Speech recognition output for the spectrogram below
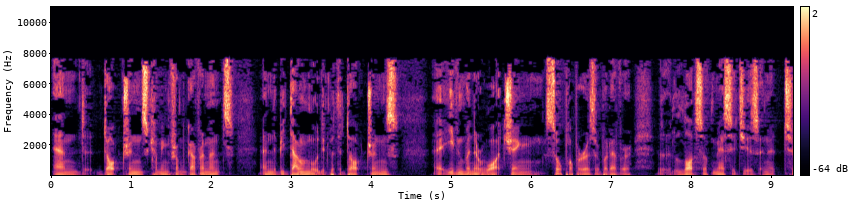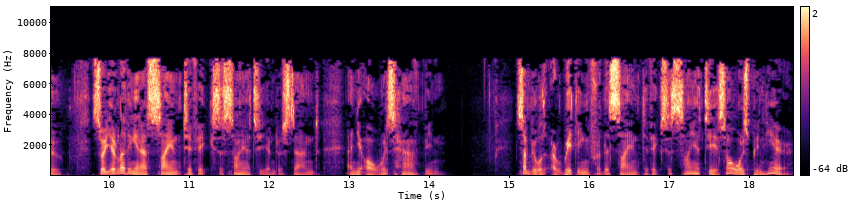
and doctrines coming from government, and they'd be downloaded with the doctrines. Uh, even when they're watching soap operas or whatever, lots of messages in it too. So you're living in a scientific society, you understand, and you always have been. Some people are waiting for the scientific society. It's always been here.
